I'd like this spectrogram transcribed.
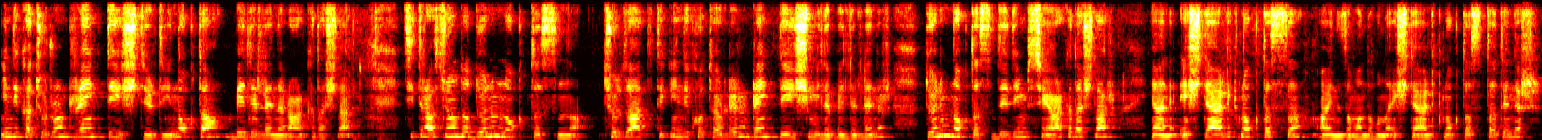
indikatörün renk değiştirdiği nokta belirlenir arkadaşlar. Titrasyonda dönüm noktasına çözeltilik indikatörlerin renk değişimiyle belirlenir. Dönüm noktası dediğimiz şey arkadaşlar yani eşdeğerlik noktası aynı zamanda buna eşdeğerlik noktası da denir.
